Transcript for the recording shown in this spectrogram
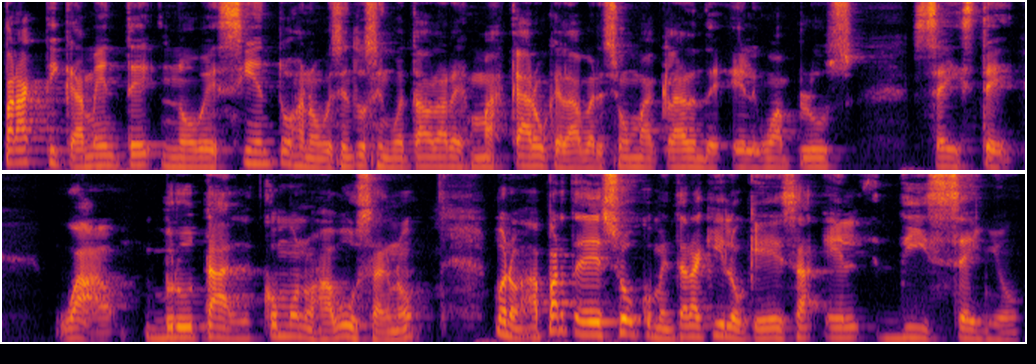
Prácticamente 900 a 950 dólares más caro que la versión McLaren de el OnePlus 6T. ¡Wow! Brutal, cómo nos abusan, ¿no? Bueno, aparte de eso, comentar aquí lo que es el diseño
